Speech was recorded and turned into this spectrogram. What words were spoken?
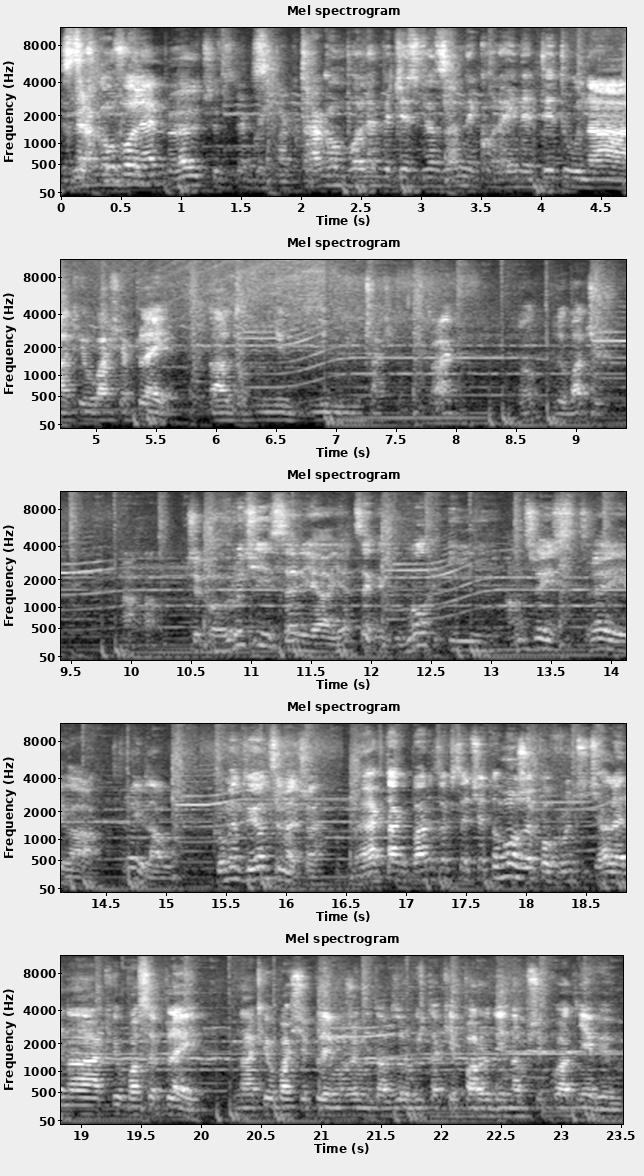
Z Dragon Ballem, Bell, czy jakoś tak. Dragon Ballem będzie związany kolejny tytuł na kiełbasie Play. Ale to w nie- niedługim czasie. Tak? No, zobaczysz. Aha. Czy powróci seria Jacek Gmoch i Andrzej Strejla? Strejlał. Komentujący mecze. No jak tak bardzo chcecie, to może powrócić, ale na kiełbasę Play. Na kiełbasie Play możemy tam zrobić takie parodie, na przykład, nie wiem,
